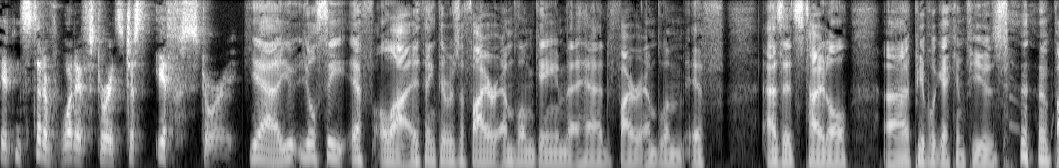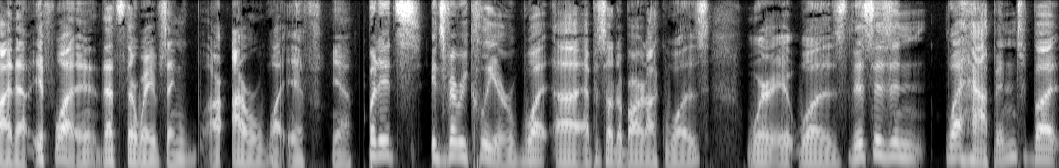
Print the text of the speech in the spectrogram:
it, instead of what if story, it's just if story. Yeah, you, you'll see if a lot. I think there was a Fire Emblem game that had Fire Emblem if as its title. Uh, people get confused by that. If what? That's their way of saying our, our, what if. Yeah. But it's it's very clear what uh, episode of Bardock was, where it was this isn't what happened, but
